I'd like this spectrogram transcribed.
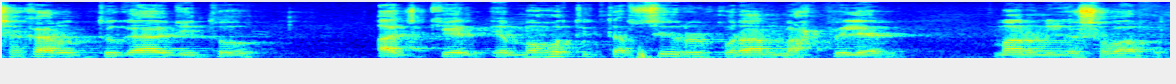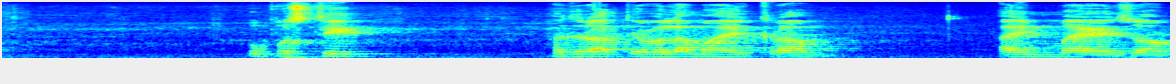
শাখার উদ্যোগে আয়োজিত আজকের এ মহতি তাফসিরুল কোরআন মাহফিলের মাননীয় সভাপতি। উপস্থিত হজরত ওলামা একরাম আইম্মা এজম,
